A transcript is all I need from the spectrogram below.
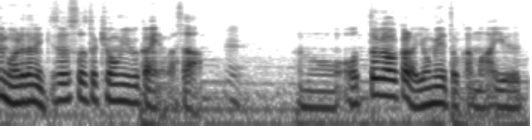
でもあれだね。そうすると興味深いのがさあの夫側から嫁とかまあ言う、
